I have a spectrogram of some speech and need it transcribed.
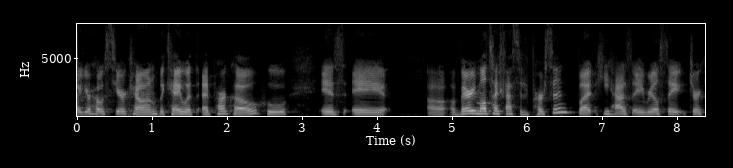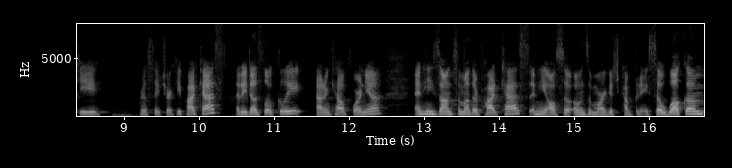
Uh, your host here, Caroline with a K, with Ed Parcaut, who is a uh, a very multifaceted person, but he has a real estate jerky real estate jerky podcast that he does locally out in California. And he's on some other podcasts and he also owns a mortgage company. So welcome,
